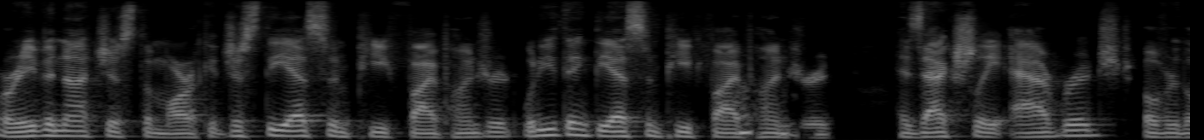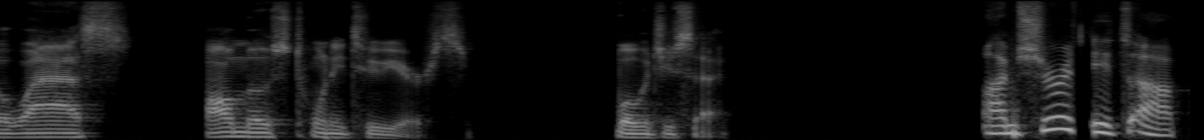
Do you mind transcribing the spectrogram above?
or even not just the market, just the S&P 500, what do you think the S&P 500 has actually averaged over the last almost 22 years? What would you say? I'm sure it's up.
